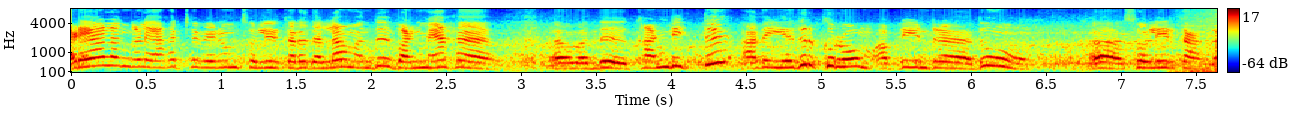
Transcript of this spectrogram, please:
அடையாளங்களை அகற்ற வேணும்னு சொல்லியிருக்கிறதெல்லாம் வந்து வன்மையாக uh, வந்து கண்டித்து அதை எதிர்க்கிறோம் அப்படின்றதும் சொல்லியிருக்காங்க.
